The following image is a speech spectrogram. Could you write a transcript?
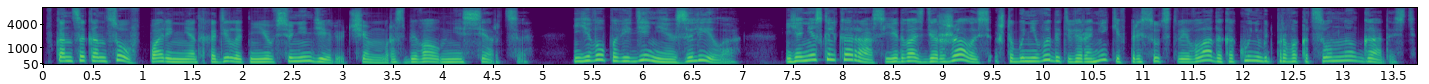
В конце концов, парень не отходил от нее всю неделю, чем разбивал мне сердце. Его поведение злило. Я несколько раз едва сдержалась, чтобы не выдать Веронике в присутствии Влада какую-нибудь провокационную гадость.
